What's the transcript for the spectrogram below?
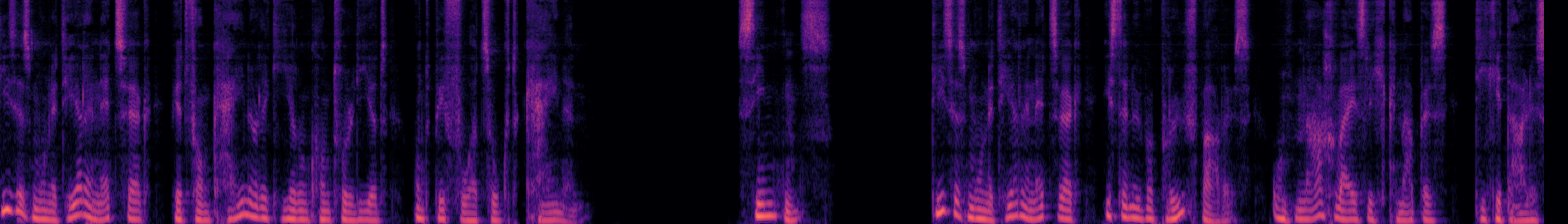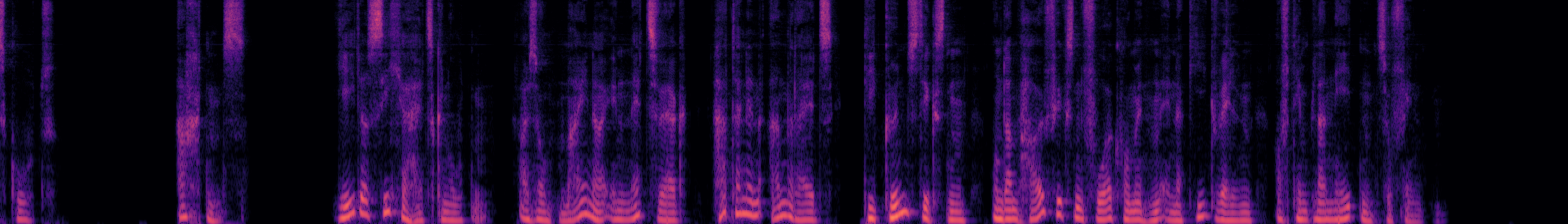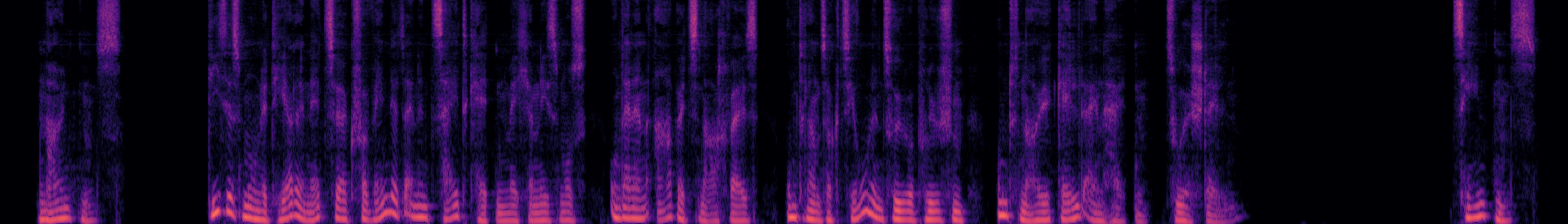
Dieses monetäre Netzwerk wird von keiner Regierung kontrolliert und bevorzugt keinen. Siebtens. Dieses monetäre Netzwerk ist ein überprüfbares und nachweislich knappes digitales Gut. Achtens. Jeder Sicherheitsknoten, also meiner im Netzwerk, hat einen Anreiz, die günstigsten und am häufigsten vorkommenden Energiequellen auf dem Planeten zu finden. Neuntens. Dieses monetäre Netzwerk verwendet einen Zeitkettenmechanismus und einen Arbeitsnachweis, um Transaktionen zu überprüfen und neue Geldeinheiten zu erstellen. Zehntens.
